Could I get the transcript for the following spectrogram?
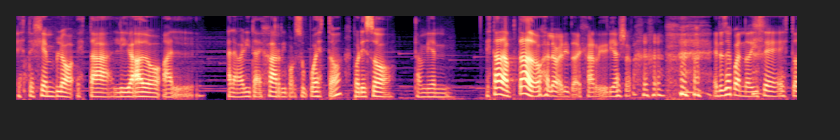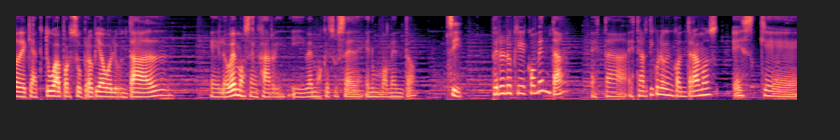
este ejemplo está ligado al- a la varita de Harry, por supuesto. Por eso también está adaptado a la varita de Harry, diría yo. Entonces cuando dice esto de que actúa por su propia voluntad, eh, lo vemos en Harry y vemos que sucede en un momento. Sí, Pero lo que comenta esta- este artículo que encontramos es que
